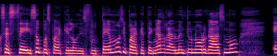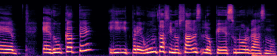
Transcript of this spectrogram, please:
se, se hizo pues para que lo disfrutemos y para que tengas realmente un orgasmo. Eh, edúcate y, y pregunta si no sabes lo que es un orgasmo.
